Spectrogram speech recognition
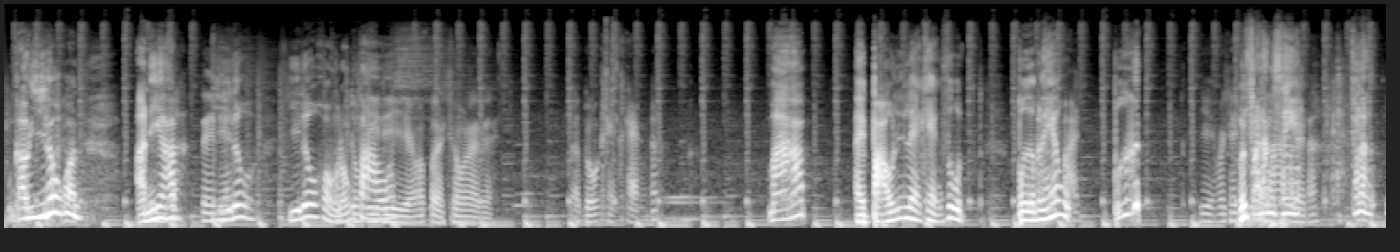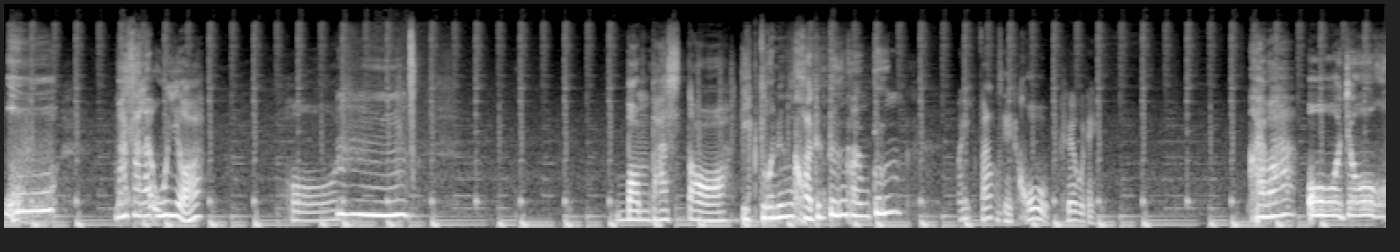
มึงเอาฮีโร่ก่อน อันนี้ครับในเนี้ฮียโร่ฮีโร่ของน้องคนดวเปาดีๆอะมาเปิดโชว์หน่อยเลยแบบดวงแข็งๆนะมาครับ ไอเปานี่แหละแข่งสุด เปิดมาแล้วไปปื๊ด เฮียไม่ใช่เฮ้ยทีมฝรั่งเศสล่าเลยนะฝรั่งโอ้โห มาซาลาอุยเหรอโอ้ยอืมบอมพาสตอร์อีกตัวหนึงขอตึงๆขอตึงเฮ้ยฝรั่งเศสคู่เชื่อกูดิๆใครวะโอโจโค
